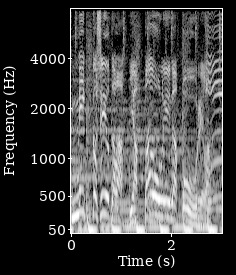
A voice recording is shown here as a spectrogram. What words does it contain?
Mikko Siltala ja Pauliina Puurila.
